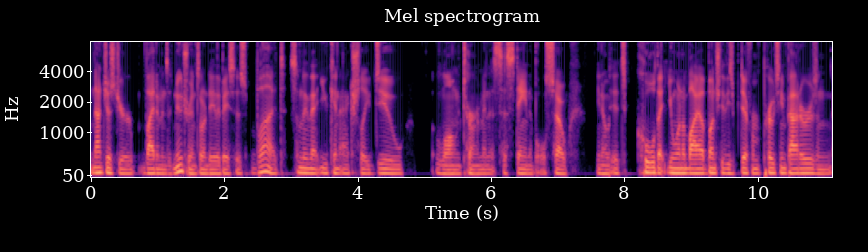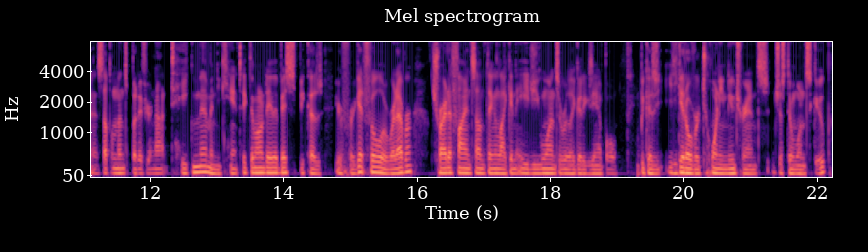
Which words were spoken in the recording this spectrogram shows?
not just your vitamins and nutrients on a daily basis, but something that you can actually do long term and it's sustainable. So You know, it's cool that you want to buy a bunch of these different protein powders and, and supplements, but if you're not taking them and you can't take them on a daily basis because you're forgetful or whatever, try to find something like an AG1 is a really good example because you get over 20 nutrients just in one scoop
